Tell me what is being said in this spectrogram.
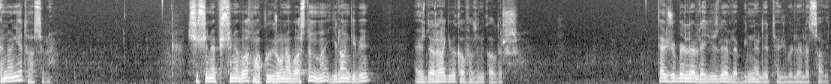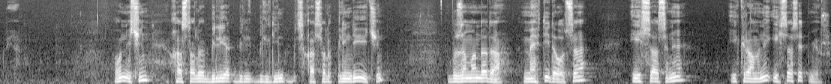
enaniyet asırı. Süsüne püsüne bakma, kuyruğuna bastın mı yılan gibi, ejderha gibi kafasını kaldırır. Tecrübelerle, yüzlerle, binlerce tecrübelerle sabit bir yani. Onun için hastalığı bili- bil- bildiğin, hastalık bilindiği için bu zamanda da Mehdi de olsa ihsasını, ikramını ihsas etmiyor.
